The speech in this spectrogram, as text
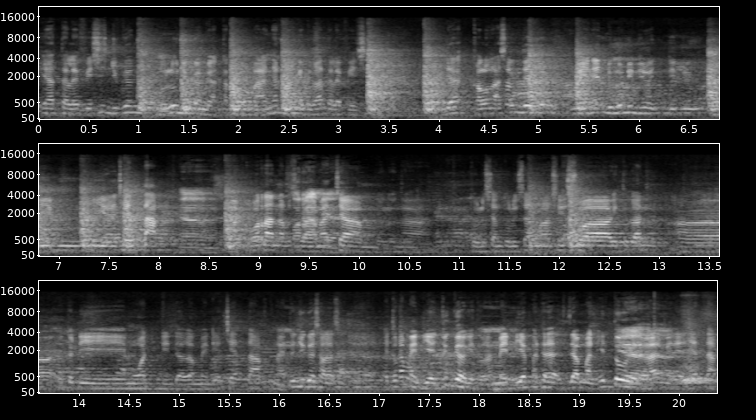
ya televisi juga dulu juga nggak terlalu banyak lah gitu kan televisi dia kalau nggak salah dia tuh mainnya dulu di, di, di, di dunia cetak Nah, koran apa segala ya, macam. dulu. Nah, tulisan-tulisan mahasiswa gitu kan eh, itu dimuat di dalam media cetak. Nah, itu juga salah satu itu kan media juga gitu kan, media pada zaman itu Iya. gitu kan, media cetak.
